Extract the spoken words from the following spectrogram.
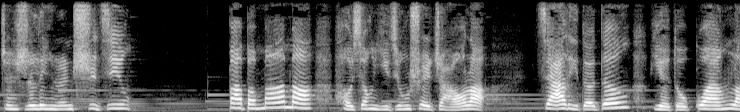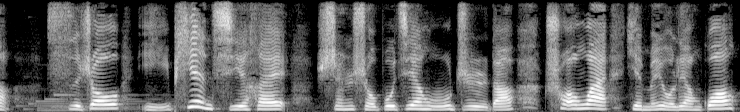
真是令人吃惊。爸爸妈妈好像已经睡着了，家里的灯也都关了，四周一片漆黑，伸手不见五指的，窗外也没有亮光。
